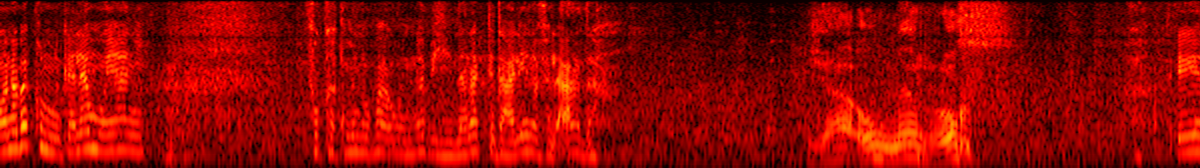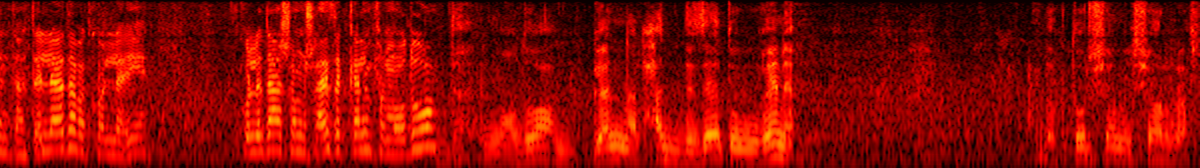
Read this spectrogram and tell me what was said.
وأنا باكل من كلامه يعني. فكك منه بقى والنبي ده نكد علينا في القعدة. يا أم الرخص. إيه انت هتقل ادبك ولا إيه؟ كل ده عشان مش عايزه اتكلم في الموضوع؟ ده الموضوع جالنا لحد ذاته هنا دكتور شامل شرف.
